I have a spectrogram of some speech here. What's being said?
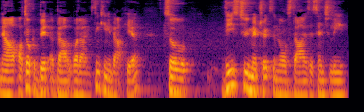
now, I'll talk a bit about what I'm thinking about here. So, these two metrics, the North Star, is essentially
